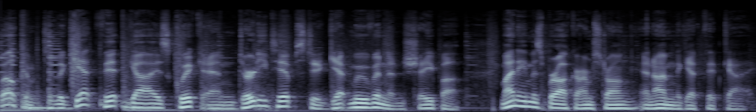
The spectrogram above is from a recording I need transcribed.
Welcome to the Get Fit Guys quick and dirty tips to get moving and shape up. My name is Brock Armstrong, and I'm the Get Fit Guy.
